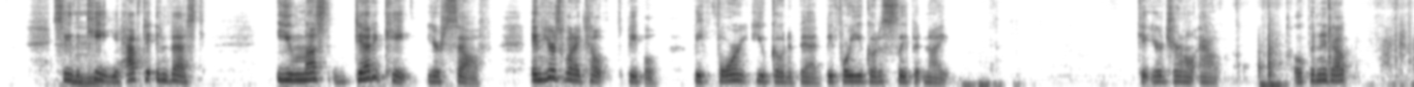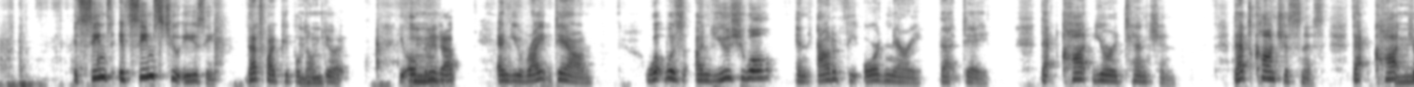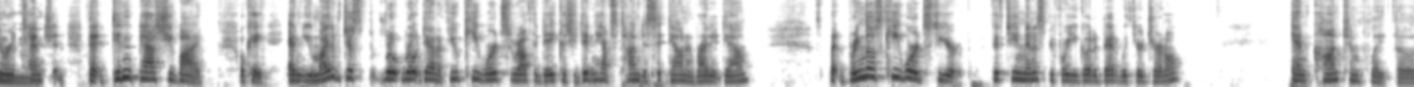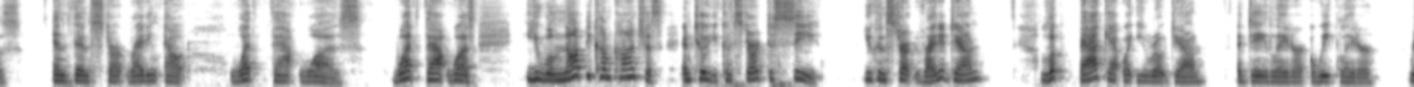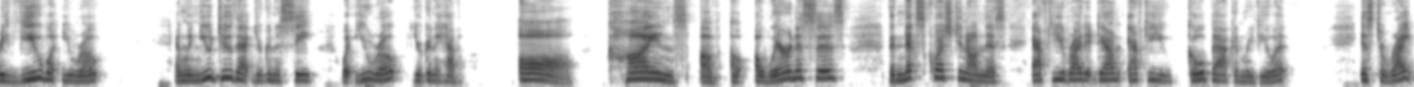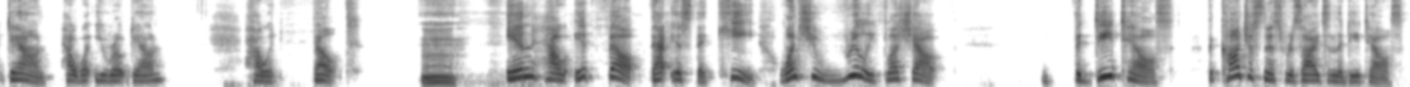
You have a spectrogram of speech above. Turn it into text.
See, the Mhm. key, you have to invest. You must dedicate yourself. And here's what I tell people, before you go to bed, before you go to sleep at night get your journal out. Open it up. It seems it seems too easy. That's why people don't Mhm. do it. You open it Mhm. up and you write down what was unusual and out of the ordinary that day that caught your attention. That's consciousness that caught your Mm. attention, that didn't pass you by. Okay, and you might have just wrote wrote down a few keywords throughout the day because you didn't have time to sit down and write it down. But bring those keywords to your 15 minutes before you go to bed with your journal and contemplate those, and then start writing out what that was, what that was. You will not become conscious until you can start to see. You can start write it down, look back at what you wrote down a day later, a week later, review what you wrote, and when you do that, you're gonna see what you wrote, you're gonna have all kinds of awarenesses. The next question on this, after you write it down, after you go back and review it, is to write down how what you wrote down, how it felt. Mm. In how it felt, that is the key. Once you really flush out the details, the consciousness resides in the details.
